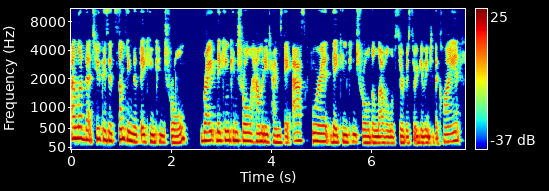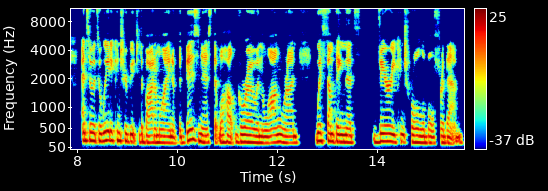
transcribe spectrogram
I love that too, because it's something that they can control, right? They can control how many times they ask for it. They can control the level of service they're giving to the client. And so it's a way to contribute to the bottom line of the business that will help grow in the long run with something that's very controllable for them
